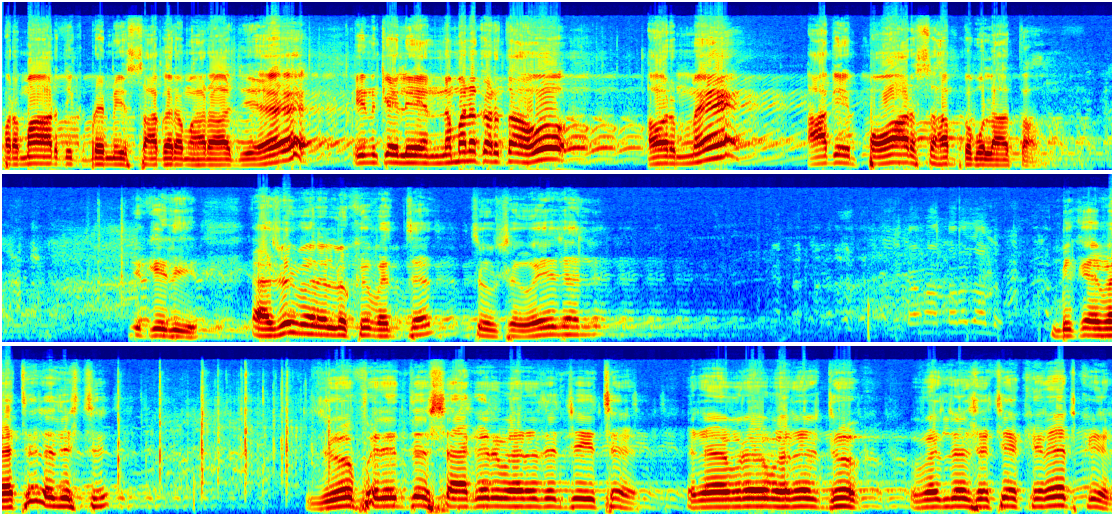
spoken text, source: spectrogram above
परमार्थिक प्रेमी सागर महाराज है, इनके लिए नमन करता हो और मैं आगे पवार साहब को बुलाता हूँ। अजून मला लोक म्हणतात तुमचं वय झालं मी काय म्हातारा दिसतो जोपर्यंत सागर महाराजांच्या इथं रामराव महाराज ढोक वनदासाच्या कर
